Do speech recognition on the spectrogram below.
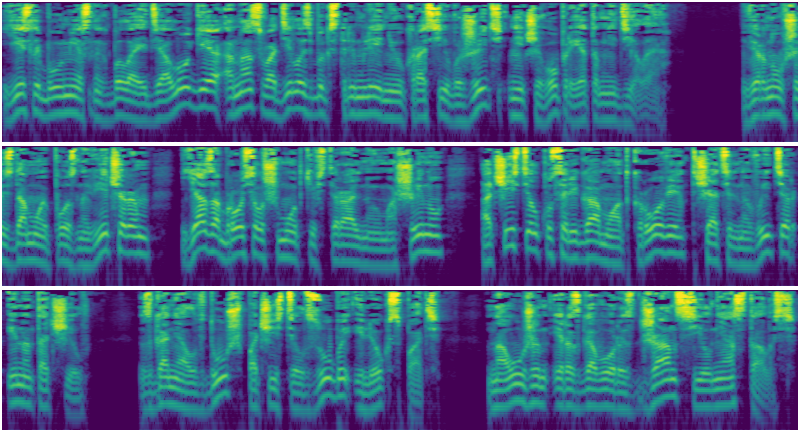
Если бы у местных была идеология, она сводилась бы к стремлению красиво жить, ничего при этом не делая. Вернувшись домой поздно вечером, я забросил шмотки в стиральную машину, очистил кусаригаму от крови, тщательно вытер и наточил. Сгонял в душ, почистил зубы и лег спать. На ужин и разговоры с Джан сил не осталось.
